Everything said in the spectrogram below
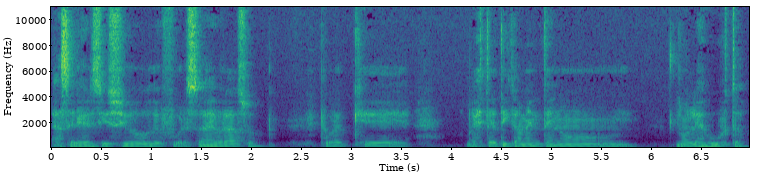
hacer ejercicio de fuerza de brazo porque estéticamente no, no les gusta,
